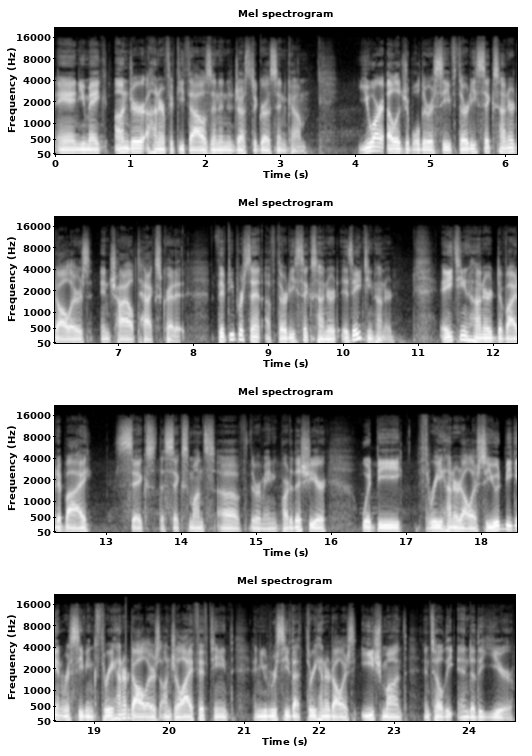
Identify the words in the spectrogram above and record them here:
and you make under 150,000 in adjusted gross income. You are eligible to receive $3600 in child tax credit. 50% of 3600 is 1800. 1800 divided by 6, the 6 months of the remaining part of this year would be $300. So you would begin receiving $300 on July 15th, and you'd receive that $300 each month until the end of the year.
